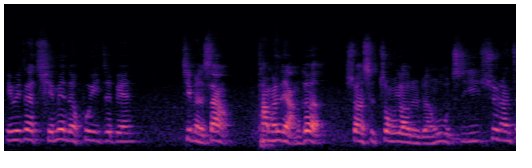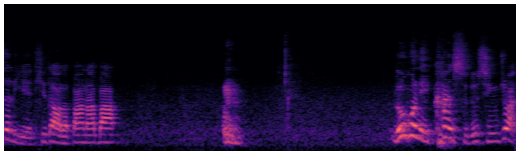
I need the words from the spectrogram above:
因为在前面的会议这边，基本上。他们两个算是重要的人物之一，虽然这里也提到了巴拿巴。如果你看《使徒行传》，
